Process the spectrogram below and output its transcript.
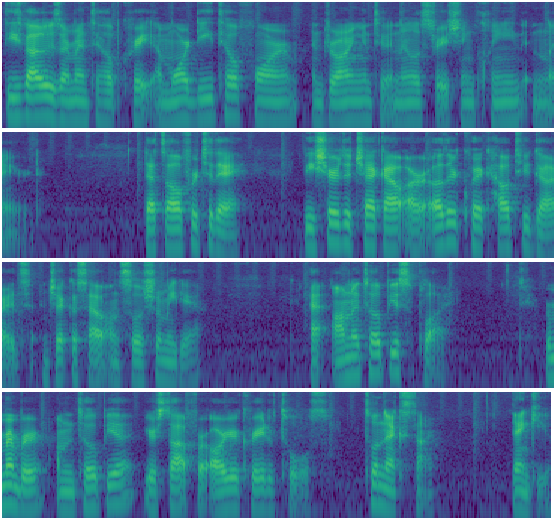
These values are meant to help create a more detailed form and drawing into an illustration cleaned and layered. That's all for today. Be sure to check out our other quick how-to guides and check us out on social media at Omnitopia Supply. Remember, Omnitopia, your stop for all your creative tools. Till next time. Thank you.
